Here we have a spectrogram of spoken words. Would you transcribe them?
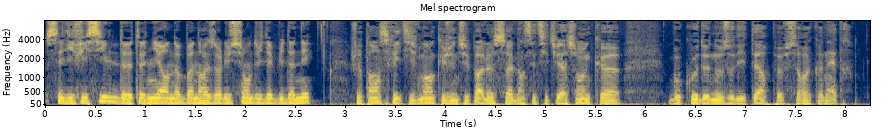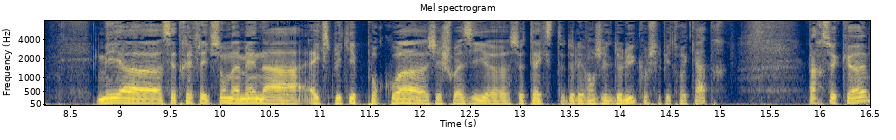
C'est difficile de tenir nos bonnes résolutions du début d'année? Je pense effectivement que je ne suis pas le seul dans cette situation et que beaucoup de nos auditeurs peuvent se reconnaître. Mais euh, cette réflexion m'amène à, expliquer pourquoi j'ai choisi euh, ce texte de l'évangile de Luc au chapitre 4. Parce que,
